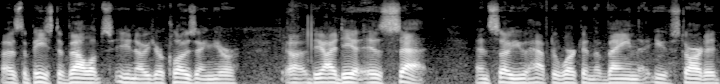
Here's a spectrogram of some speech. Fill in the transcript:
as the piece develops, you know, you're closing your, uh, the idea is set. And so you have to work in the vein that you've started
